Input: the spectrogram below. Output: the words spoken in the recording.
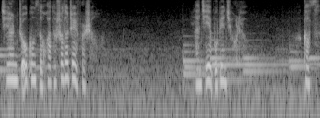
既然卓公子话都说到这份上了，兰吉也不便久留，告辞。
